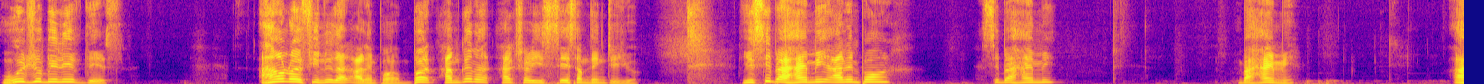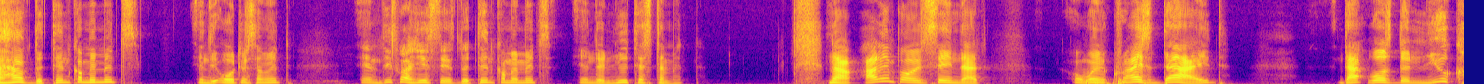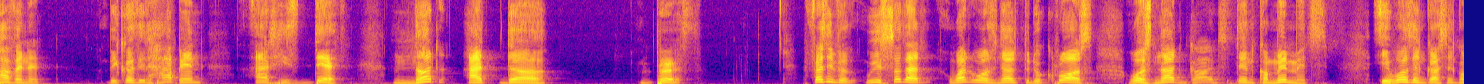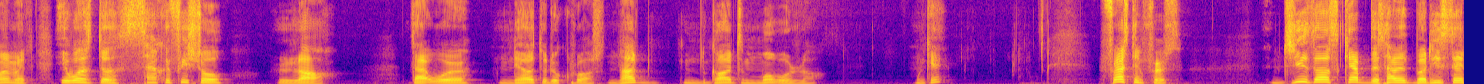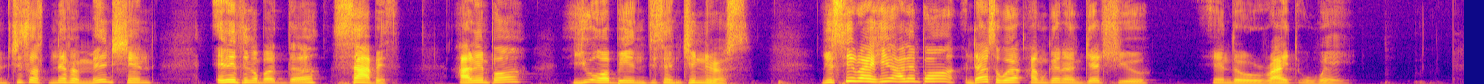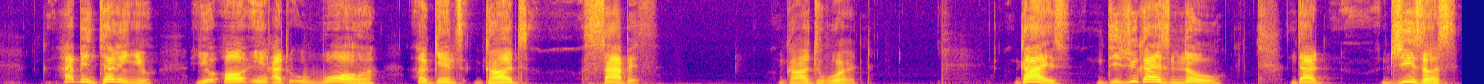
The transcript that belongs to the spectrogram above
would you believe this? I don't know if you knew that, Allen Parr, but I'm to actually say something to you. You see behind me, Allen Parr? See behind me? Behind me. I have the Ten Commandments in the Old Testament, and this one here says the Ten Commandments in the New Testament. Now, Allen Parr is saying that when Christ died, that was the new covenant because it happened at his death, not at the birth. First of all, we saw that what was nailed to the cross was not God's Ten Commandments. It wasn't God's Ten Commandments. It was the sacrificial law that were nailed to the cross, not God's moral law. Okay? First thing first, Jesus kept the Sabbath, but he said Jesus never mentioned anything about the Sabbath. Allen Parr, you are being disingenuous. You see right here, Allen Parr, that's where I'm gonna get you in the right way. I've been telling you, you are in, at war against God's Sabbath, God's word. Guys, did you guys know that Jesus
